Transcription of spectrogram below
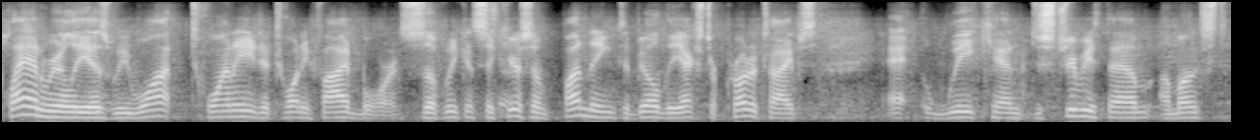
plan really is we want 20 to 25 boards. So if we can secure some funding to build the extra prototypes, eh, we can distribute them amongst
